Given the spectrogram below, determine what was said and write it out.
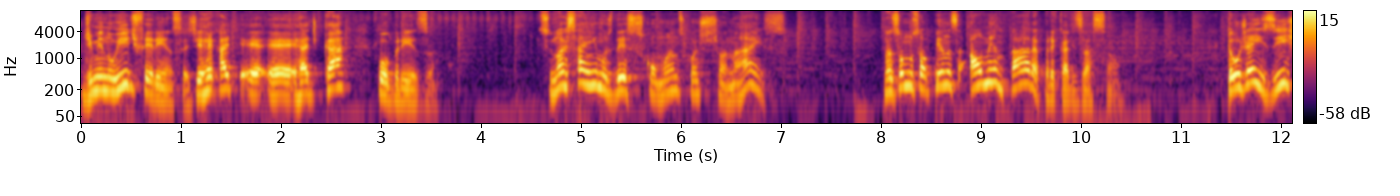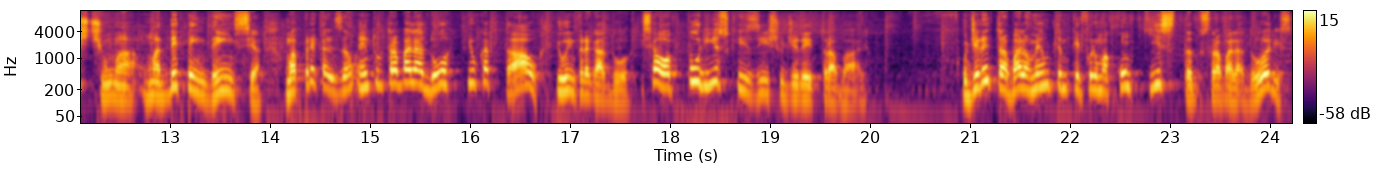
diminuir diferenças, de é, é, erradicar pobreza. Se nós sairmos desses comandos constitucionais, nós vamos apenas aumentar a precarização. Então já existe uma, uma dependência, uma precarização entre o trabalhador e o capital e o empregador. Isso é óbvio, por isso que existe o direito do trabalho. O direito do trabalho, ao mesmo tempo que ele foi uma conquista dos trabalhadores,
